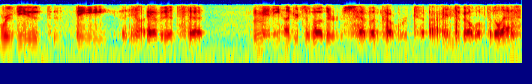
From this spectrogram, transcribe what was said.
reviewed the you know, evidence that many hundreds of others have uncovered uh, and developed in the last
